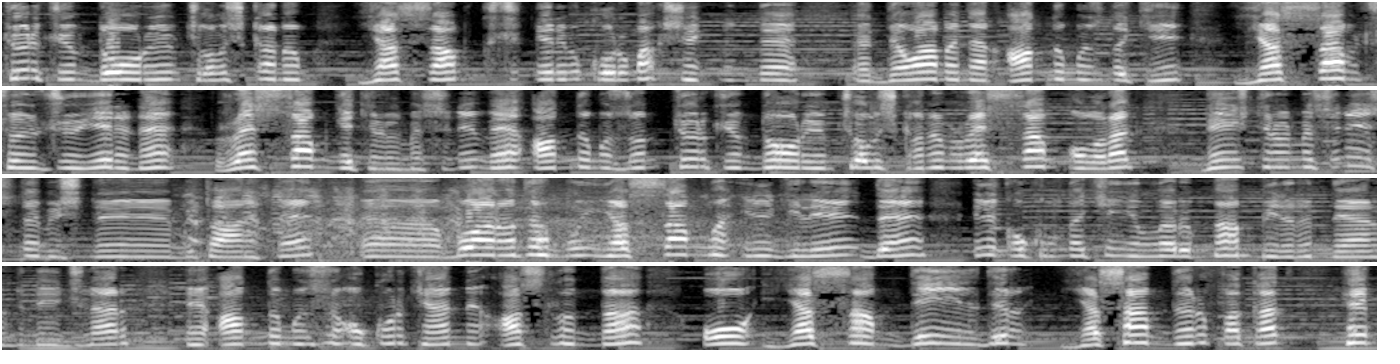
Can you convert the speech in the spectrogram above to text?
Türk'üm, doğruyum, çalışkanım, yazsam, küçüklerimi korumak şeklinde e, devam eden andımızdaki yazsam sözcüğü yerine ressam getirilmesini ve andımızın Türk'üm, doğruyum, çalışkanım, ressam olarak değiştirilmesini istemişti bir tarihte. E, bu arada bu yazsamla ilgili de ilkokuldaki yıllarımdan bilirim değerli dinleyiciler. E, andımızı okurken aslında o yassam değildir, yasamdır fakat hep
